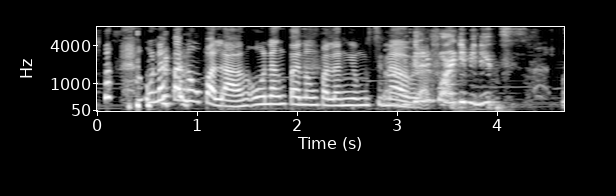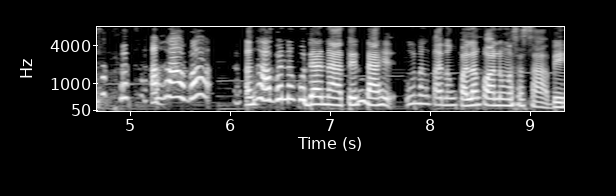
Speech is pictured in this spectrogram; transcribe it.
unang tanong pa lang, unang tanong pa lang yung sinabi. Within 40 minutes. Ang haba. Ang haba ng kuda natin dahil unang tanong pa lang kung anong masasabi.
